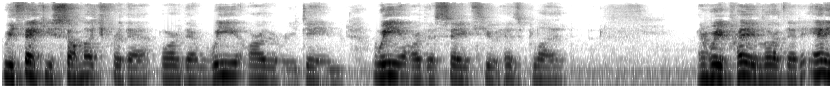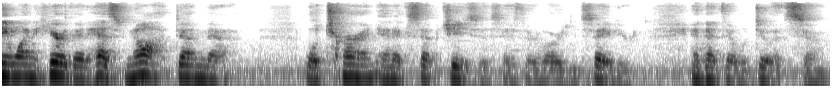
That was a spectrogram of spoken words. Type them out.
We thank you so much for that, Lord, that we are the redeemed. We are the saved through His blood. And we pray, Lord, that anyone here that has not done that will turn and accept Jesus as their Lord and Savior, and that they will do it soon.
